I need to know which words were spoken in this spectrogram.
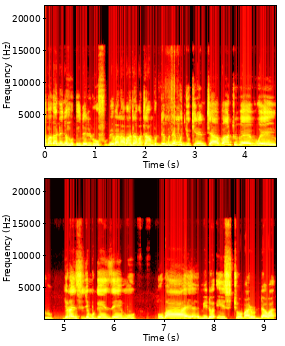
abagadde nnyo hidden roof be bano abantu abatambuddemu naye mujjukire nti abantu b'ebweru jonansi gye mugenzeemu oba eh, middle east oba luddawa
